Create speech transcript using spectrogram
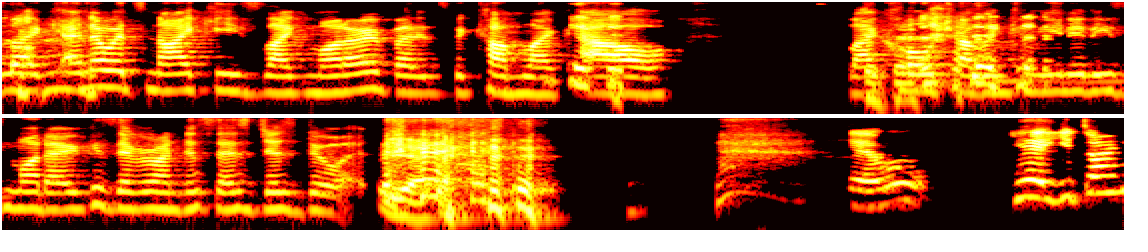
like I know it's Nike's like motto, but it's become like our like whole traveling community's motto because everyone just says just do it. Yeah. yeah. Well, yeah. You don't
